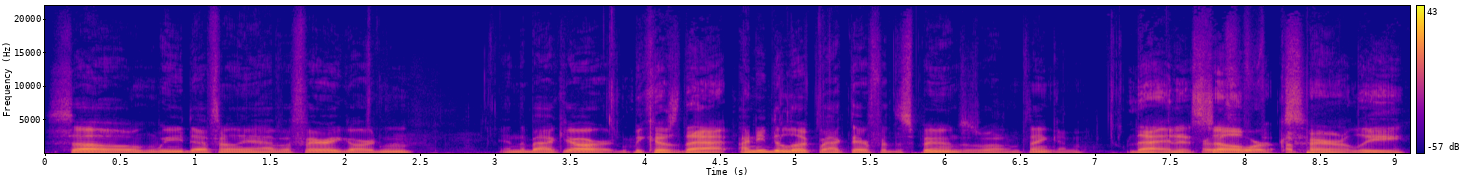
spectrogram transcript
So we definitely have a fairy garden in the backyard. because that I need to look back there for the spoons, is what I'm thinking. that in itself forks. apparently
